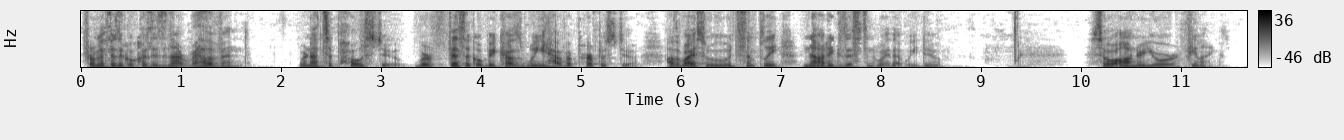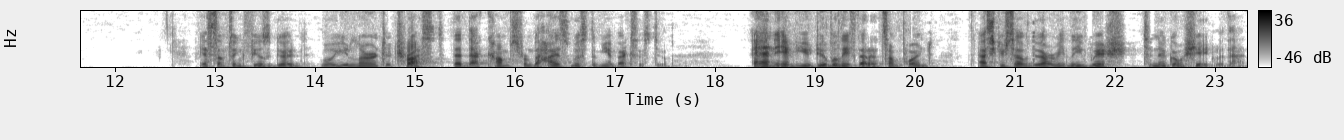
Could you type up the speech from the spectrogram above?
from the physical because it's not relevant. We're not supposed to. We're physical because we have a purpose to. Otherwise, we would simply not exist in the way that we do. So honor your feelings. If something feels good, will you learn to trust that that comes from the highest wisdom you have access to? And if you do believe that at some point, ask yourself, do I really wish to negotiate with that?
